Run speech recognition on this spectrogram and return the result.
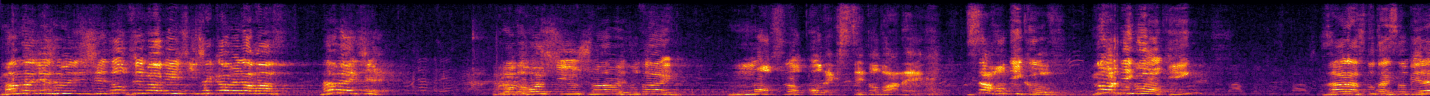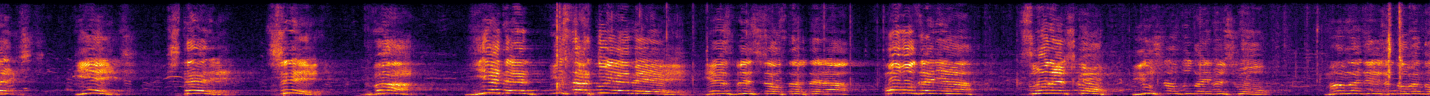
Mam nadzieję, że będziecie się dobrze bawić i czekamy na Was na mecie! W gotowości już mamy tutaj mocno podekscytowanych zawodników Nordic Walking. Zaraz tutaj sobie 6, 5, 4, 3, 2, 1 i startujemy! Jest wystrzał startera. Powodzenia! Słoneczko już nam tutaj wyszło. Mam nadzieję, że to będą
